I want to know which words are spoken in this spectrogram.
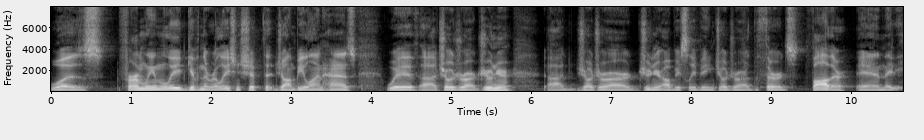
was firmly in the lead given the relationship that John Beilein has with uh, Joe Girard Jr. Uh, Joe Girard Jr. obviously being Joe Girard III's father, and they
